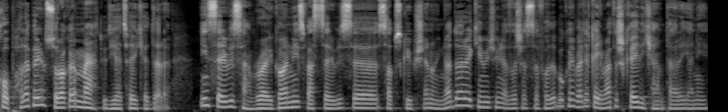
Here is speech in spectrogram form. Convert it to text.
خب حالا بریم سراغ محدودیت هایی که داره. این سرویس هم رایگان نیست و سرویس subscription و اینا داره که می‌تونید ازش استفاده بکنید ولی قیمتش خیلی کمتره. یعنی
